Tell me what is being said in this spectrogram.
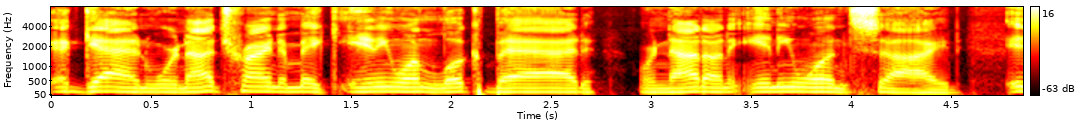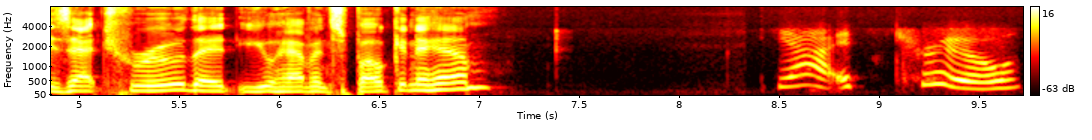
again, we're not trying to make anyone look bad. We're not on anyone's side. Is that true that you haven't spoken to him Yeah, it's true.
